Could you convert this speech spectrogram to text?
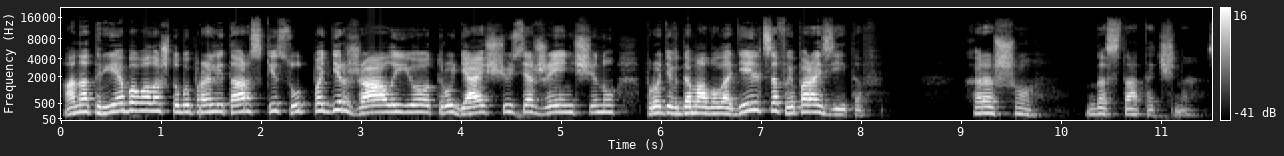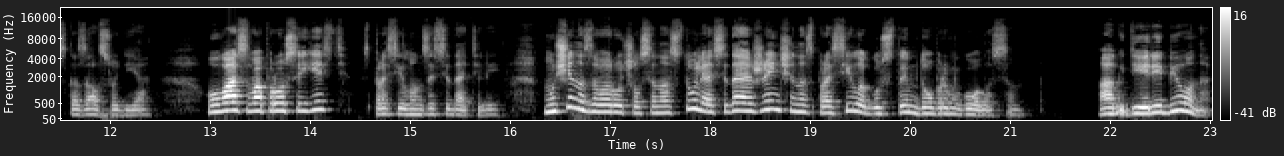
Она требовала, чтобы пролетарский суд поддержал ее, трудящуюся женщину, против домовладельцев и паразитов. «Хорошо, достаточно», — сказал судья. «У вас вопросы есть?» — спросил он заседателей. Мужчина заворочился на стуле, а седая женщина спросила густым добрым голосом. «А где ребенок?»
